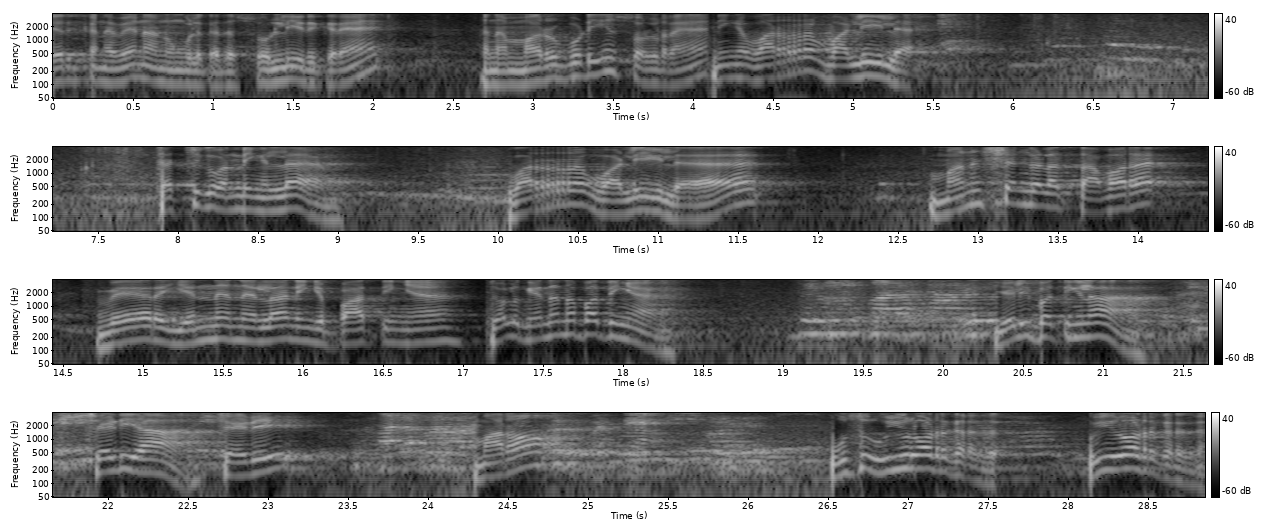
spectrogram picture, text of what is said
ஏற்கனவே நான் உங்களுக்கு அதை சொல்லி இருக்கிறேன் நான் மறுபடியும் சொல்றேன். நீங்க வர்ற வழியில சர்ச்சுக்கு வந்தீங்கல்ல? வர்ற வழியில் மனுஷங்களை தவிர வேற என்னென்னலாம் நீங்க பார்த்தீங்க? சொல்லுங்க என்னென்ன பார்த்தீங்க? எலி பார்த்தீங்களா? செடியா? செடி. மரம். உசு உயிரோடு இருக்கிறது. உயிரோடு இருக்கிறது.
